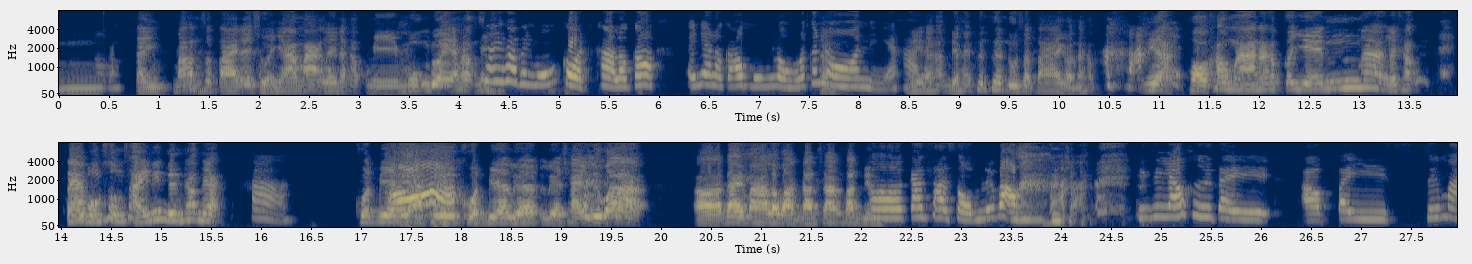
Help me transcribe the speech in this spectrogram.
อืมแต่งบ้านสไตล์ได้สวยงามมากเลยนะครับ มีมุ้งด้วยนะครับมี ใช่ค่ะเป็นมุ้งกดค่ะ แล้วก็ไอเนี่ยเราก็เอามุ้งลงแล้วก็ครับ นอนอย่างเงี้ยค่ะนี่แล้วนะครับ เดี๋ยวให้เพื่อนๆดูสไตล์ก่อนนะครับ เนี่ยพอเข้ามานะครับ ก็เย็นมากเลยครับ แต่ผมสงสัยนิดนึงครับเนี่ย ค่ะ ขวดเบียร์เนี่ยอ๋อ คือขวดเบียร์เหลือเหลือใช้หรือว่า อ่าได้มาระหว่างการสร้างบ้านดิน เออการสะสมหรือเปล่า จริงๆแล้วคือแต่เอาไปซื้อมา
